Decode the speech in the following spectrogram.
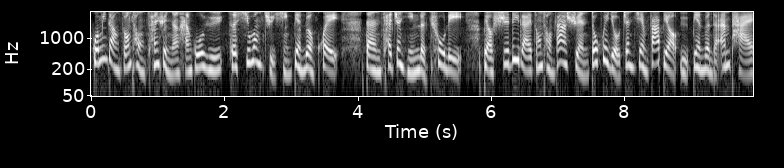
国民党总统参选人韩国瑜则希望举行辩论会，但蔡正营冷处理，表示历来总统大选都会有证件发表与辩论的安排，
